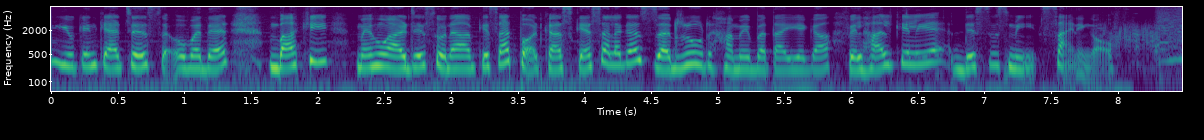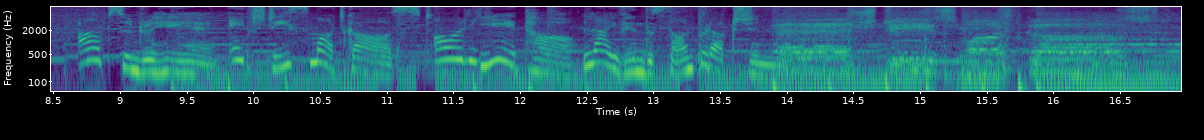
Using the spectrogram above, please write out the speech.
you can catch us over there बाकी मैं हूँ आरजे सोना आपके साथ पॉडकास्ट कैसा लगा ज़रूर हमें बताइएगा। फ़िलहाल के लिए this is me signing off आप सुन रहे हैं एच टी स्मार्ट कास्ट और ये था live Hindustan production smart cast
